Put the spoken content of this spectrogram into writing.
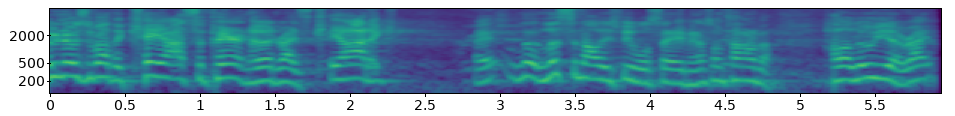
Who knows about the chaos of parenthood, right? It's chaotic. Right? Listen to all these people say, man, that's what I'm talking about. Hallelujah, right?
